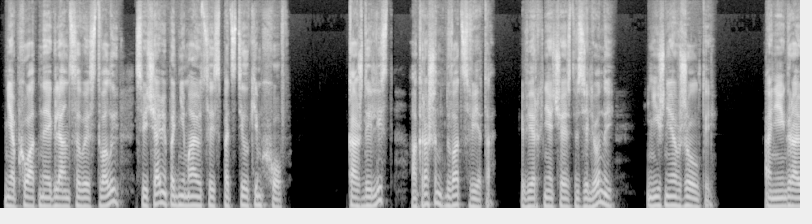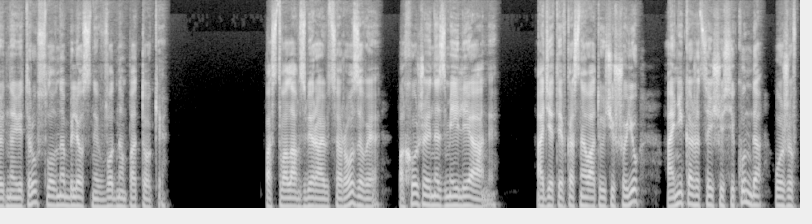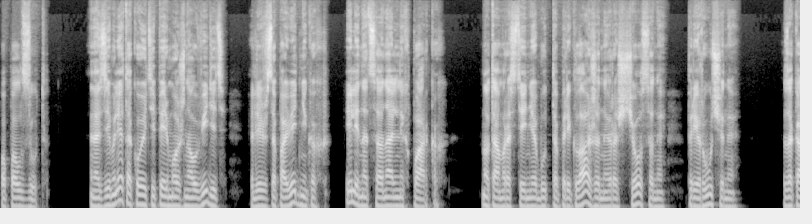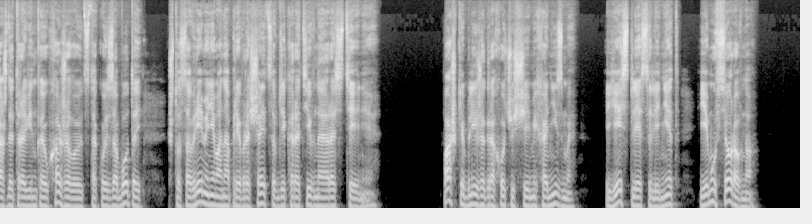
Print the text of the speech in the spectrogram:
Необхватные глянцевые стволы свечами поднимаются из подстилки мхов. Каждый лист окрашен в два цвета. Верхняя часть в зеленый, нижняя в желтый. Они играют на ветру, словно блесны в водном потоке. По стволам взбираются розовые, похожие на змей лианы. Одетые в красноватую чешую, они, кажется, еще секунда ожив поползут. На Земле такое теперь можно увидеть лишь в заповедниках или национальных парках. Но там растения будто приглажены, расчесаны, приручены. За каждой травинкой ухаживают с такой заботой, что со временем она превращается в декоративное растение. Пашке ближе грохочущие механизмы, есть лес или нет, ему все равно.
